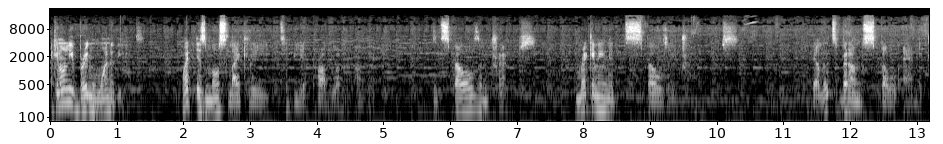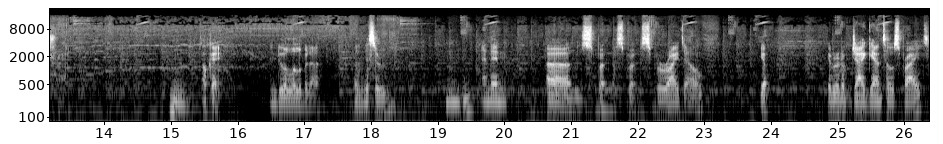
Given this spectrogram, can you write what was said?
I can only bring one of these. What is most likely to be a problem on there? Is it spells and traps? I'm reckoning it's spells and traps. Yeah, let's bet on spell and trap. Hmm, okay. And do a little bit of, of visceral. Mm-hmm. And then uh, sp- sp- Spright Elf. Yep. Get rid of Giganto Spright.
